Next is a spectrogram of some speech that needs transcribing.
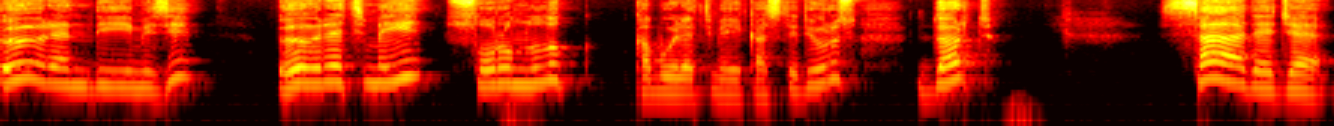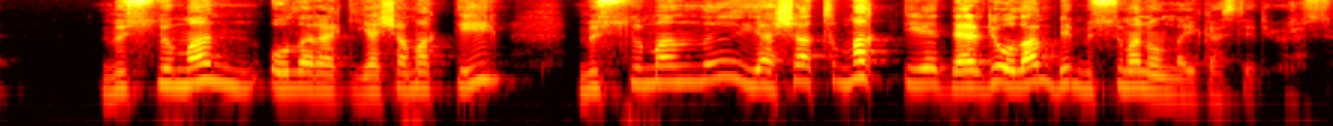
öğrendiğimizi öğretmeyi sorumluluk kabul etmeyi kastediyoruz. Dört, sadece Müslüman olarak yaşamak değil, Müslümanlığı yaşatmak diye derdi olan bir Müslüman olmayı kastediyoruz.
